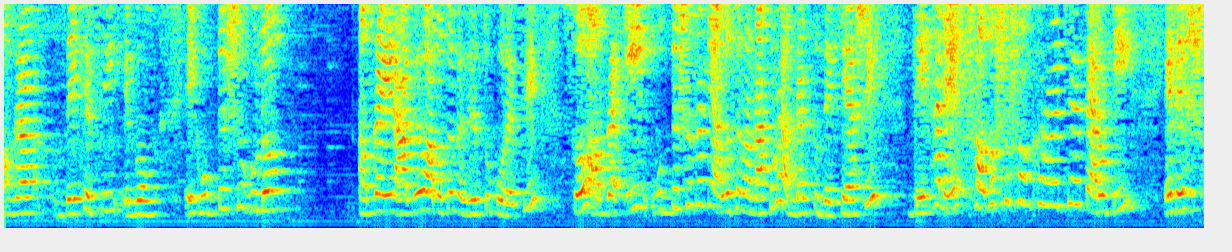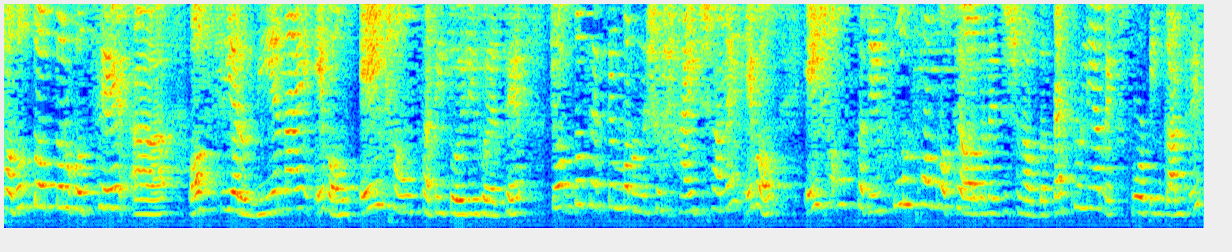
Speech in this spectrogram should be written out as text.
আমরা দেখেছি এবং এই উদ্দেশ্যগুলো আমরা এর আগেও আলোচনা যেহেতু করেছি সো আমরা এই উদ্দেশ্যটা নিয়ে আলোচনা না করে আমরা একটু দেখে আসি যে এখানে সদস্য সংখ্যা রয়েছে তেরোটি। এদের সদর দপ্তর হচ্ছে অস্ট্রিয়ার ভিয়েনায় এবং এই সংস্থাটি তৈরি হয়েছে চোদ্দ সেপ্টেম্বর উনিশশো সালে এবং এই সংস্থাটির ফুল ফর্ম হচ্ছে organisation of the petroleum exporting countries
